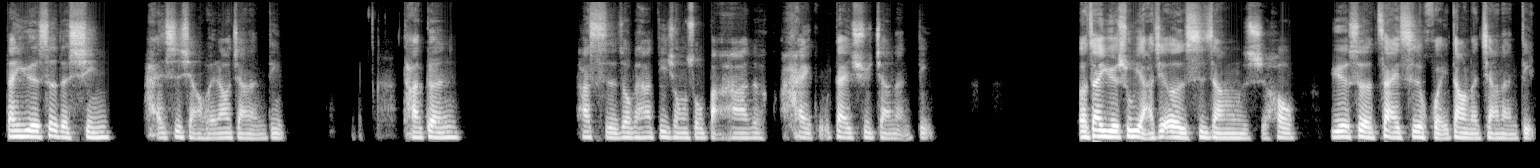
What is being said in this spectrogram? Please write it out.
但约瑟的心还是想回到迦南地。他跟他死了之后，跟他弟兄说，把他的骸骨带去迦南地。而在约书亚记二十四章的时候，约瑟再次回到了迦南地。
